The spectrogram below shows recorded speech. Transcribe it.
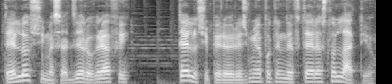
Τέλος, η Μεσαντζέρο γράφει: Τέλος οι περιορισμοί από την Δευτέρα στο Λάτιο.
